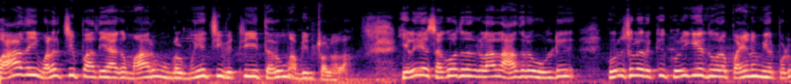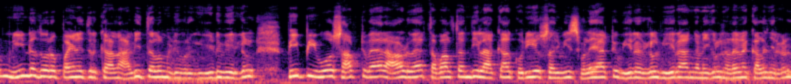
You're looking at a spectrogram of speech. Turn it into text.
பாதை வளர்ச்சி பாதையாக மாறும் உங்கள் முயற்சி வெற்றியை தரும் அப்படின்னு சொல்லலாம். இளைய சகோதரர்களால் ஆதரவு உண்டு. ஒரு சிலருக்கு குறுகிய தூர பயணம் ஏற்படும். நீண்ட தூர பயணத்திற்கான அடித்தளம் இடுவீர்கள். இடுவீர்கள் பிபிஓ சாஃப்ட்வேர் ஹார்ட்வேர் தபால் தந்தி லாக்கா கொரியர் சர்வீஸ் விளையாட்டு வீரர்கள் வீராங்கனைகள் நடன கலைஞர்கள்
